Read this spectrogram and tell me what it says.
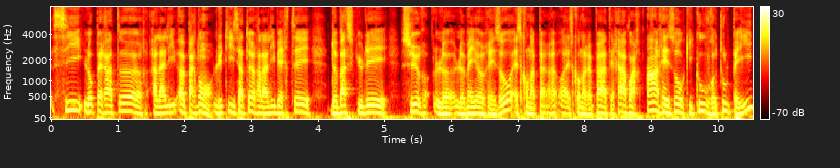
si l'opérateur a la euh, pardon l'utilisateur a la liberté de basculer sur le, le meilleur réseau, est-ce qu'on est-ce qu'on n'aurait pas intérêt à avoir un réseau qui couvre tout le pays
